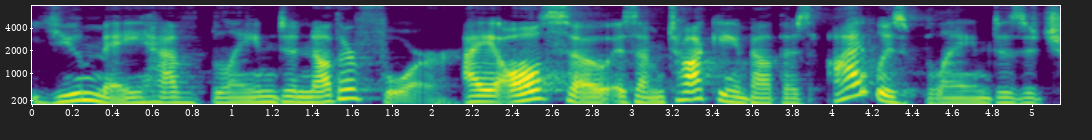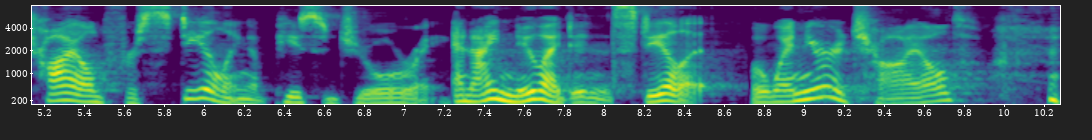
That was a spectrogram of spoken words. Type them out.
you may have blamed another for? I also, as I'm talking about this, I was blamed as a child for stealing a piece of jewelry and I knew I didn't steal it. But when you're a child,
